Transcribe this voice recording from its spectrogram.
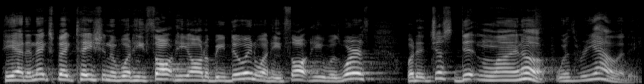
He had an expectation of what he thought he ought to be doing, what he thought he was worth, but it just didn't line up with reality.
